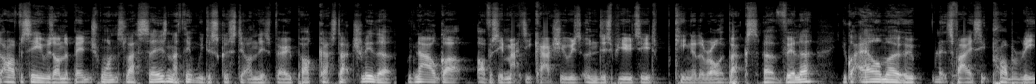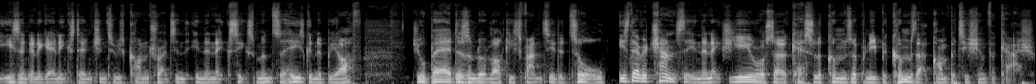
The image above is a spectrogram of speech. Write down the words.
Obviously, he was on the bench once last season. I think we discussed it on this very podcast, actually, that we've now got, obviously, Matty Cash, who is undisputed king of the right backs at Villa. You've got Elmo, who, let's face it, probably isn't going to get an extension to his contract in, in the next six months, so he's going to be off. Gilbert doesn't look like he's fancied at all. Is there a chance that in the next year or so, Kesler comes up and he becomes that competition for Cash?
